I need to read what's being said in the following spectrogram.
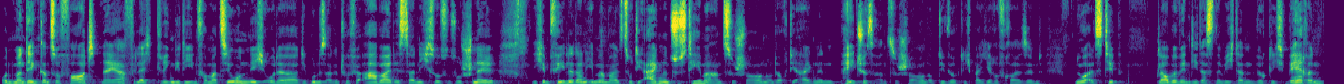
Und man denkt dann sofort, naja, vielleicht kriegen die die Informationen nicht oder die Bundesagentur für Arbeit ist da nicht so, so, so schnell. Ich empfehle dann immer mal so die eigenen Systeme anzuschauen und auch die eigenen Pages anzuschauen, ob die wirklich barrierefrei sind. Nur als Tipp. Ich glaube, wenn die das nämlich dann wirklich wären,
